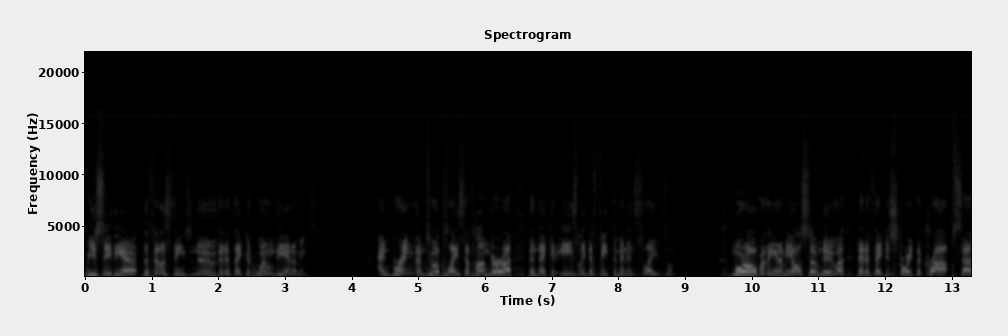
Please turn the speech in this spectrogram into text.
Well, you see, the, the Philistines knew that if they could wound the enemies and bring them to a place of hunger, uh, then they could easily defeat them and enslave them. Moreover, the enemy also knew uh, that if they destroyed the crops, uh,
